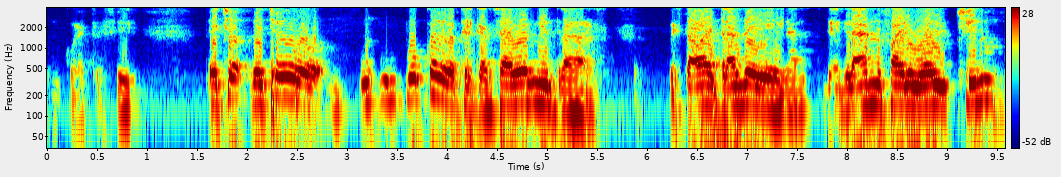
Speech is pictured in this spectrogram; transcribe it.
Un cohete, sí. De hecho, de hecho un, poco de lo que alcancé a ver mientras estaba detrás de del gran firewall chino,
